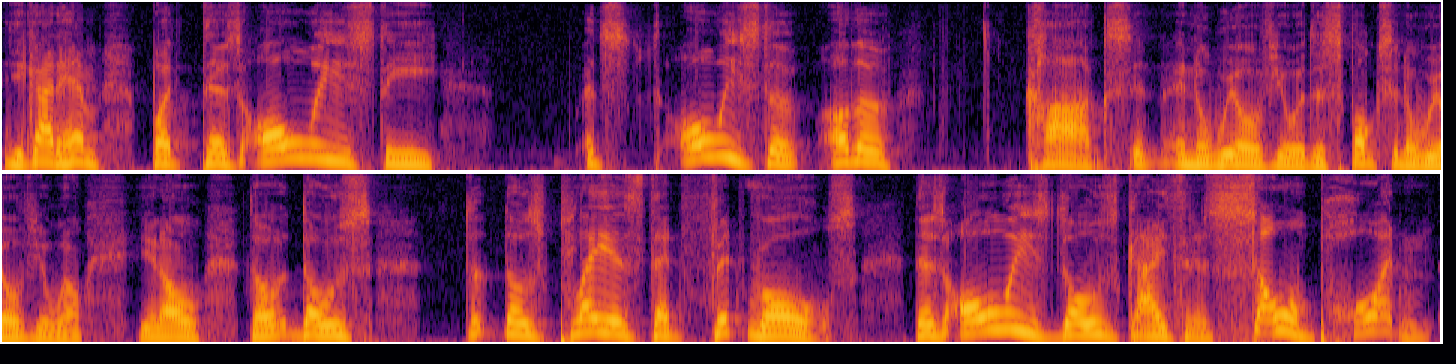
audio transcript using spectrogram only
you got him, but there's always the. It's always the other cogs in, in the wheel, of you will, the spokes in the wheel, of you will. You know, th- those th- those players that fit roles. There's always those guys that are so important,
